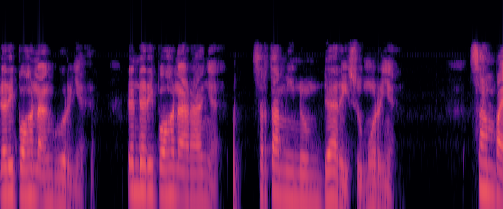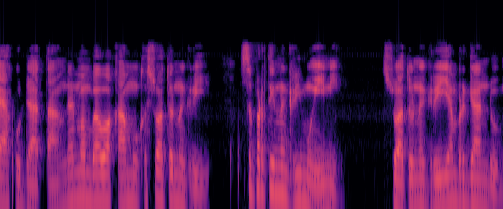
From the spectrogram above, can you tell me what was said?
dari pohon anggurnya, dan dari pohon aranya, serta minum dari sumurnya sampai aku datang dan membawa kamu ke suatu negeri seperti negerimu ini, suatu negeri yang bergandum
